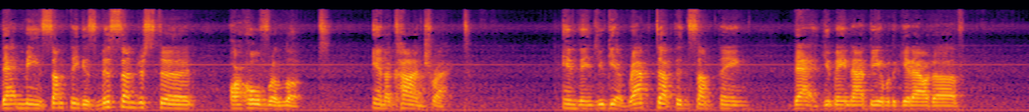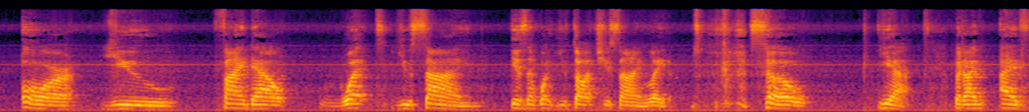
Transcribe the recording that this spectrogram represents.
that means something is misunderstood or overlooked in a contract and then you get wrapped up in something that you may not be able to get out of, or you find out what you signed isn't what you thought you signed later. so, yeah. But I, I've,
